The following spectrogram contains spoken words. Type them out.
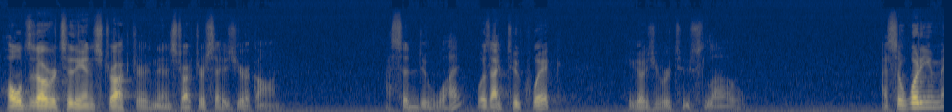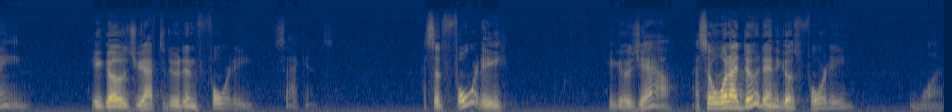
holds it over to the instructor, and the instructor says, You're gone. I said, Do what? Was I too quick? He goes, You were too slow. I said, What do you mean? He goes, You have to do it in 40 seconds. I said, 40? He goes, Yeah. I said, What'd I do it in? He goes, 41.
